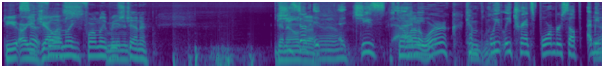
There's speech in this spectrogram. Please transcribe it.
Do you are you jealous? Formerly, formerly I mean, Bruce Jenner. You know, she's done, the- uh, she's done a I lot of mean, work. Completely transformed herself. I mean,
